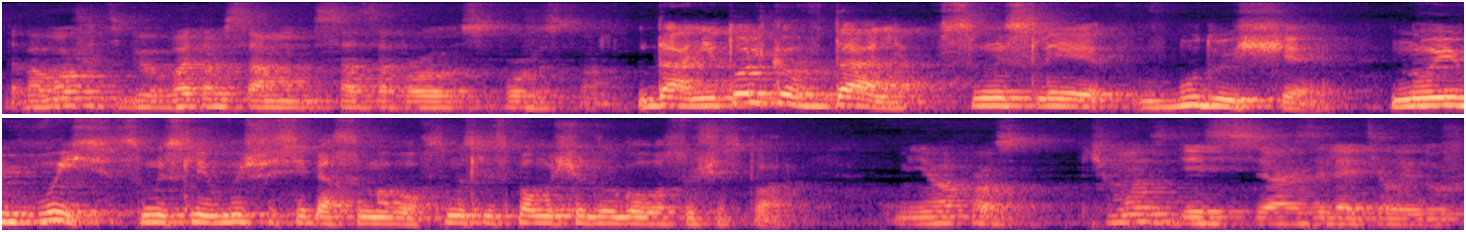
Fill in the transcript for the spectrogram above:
Да поможет тебе в этом сам сад сопру- супружества. Да, не только вдаль, в смысле в будущее, но и ввысь, в смысле выше себя самого, в смысле с помощью другого существа. У меня вопрос. Почему он здесь э, разделяет тело и душу?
